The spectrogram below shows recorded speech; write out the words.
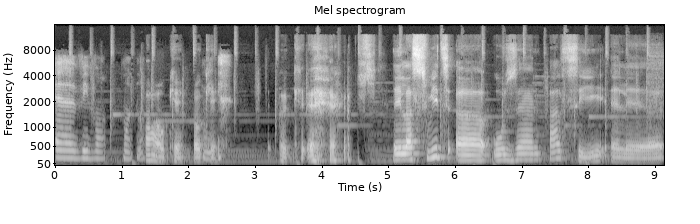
est vivante maintenant. Ah ok, ok. Oui. Ok. Et la suite, euh, Ozan Palsy, elle est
